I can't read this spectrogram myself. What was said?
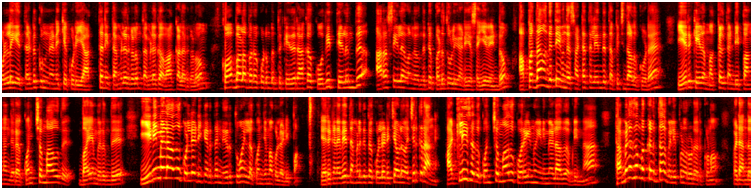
கொள்ளையை தடுக்கணும்னு நினைக்கக்கூடிய அத்தனை தமிழர்களும் தமிழக வாக்காளர்களும் கோபாலபுர குடும்பத்துக்கு எதிராக கொதித்தெழுந்து அரசியல் அவங்க வந்துட்டு படுதோலி அடைய செய்ய வேண்டும். அப்பதான் வந்துட்டு இவங்க சட்டத்திலேருந்து தப்பிச்சதாலும் கூட இயற்கையில மக்கள் தண்டிப்பாங்கிற கொஞ்சமாவது பயம் இருந்து இனிமேலாவது கொள்ளையடிக்கிறத நிறுத்துவோம் இல்ல கொஞ்சமா கொள்ளடிப்பான் ஏற்கனவே தமிழகத்தை கொள்ளடிச்சு அவ்வளவு வச்சிருக்கிறாங்க. அட்லீஸ்ட் அது கொஞ்சமாவது குறையணும் இனிமேலாவது அப்படின்னா தமிழக மக்கள் தான் விழிப்புணர்வோட இருக்கணும். பட் அந்த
